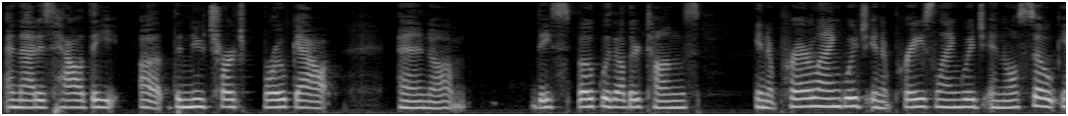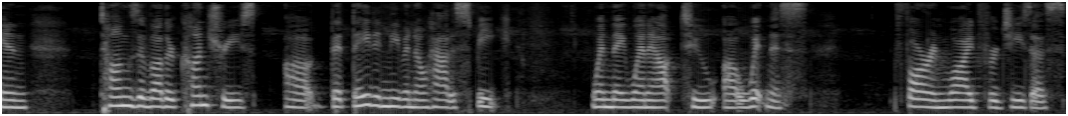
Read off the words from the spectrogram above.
And that is how the, uh, the new church broke out. And um, they spoke with other tongues in a prayer language, in a praise language, and also in tongues of other countries uh, that they didn't even know how to speak when they went out to uh, witness far and wide for Jesus.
